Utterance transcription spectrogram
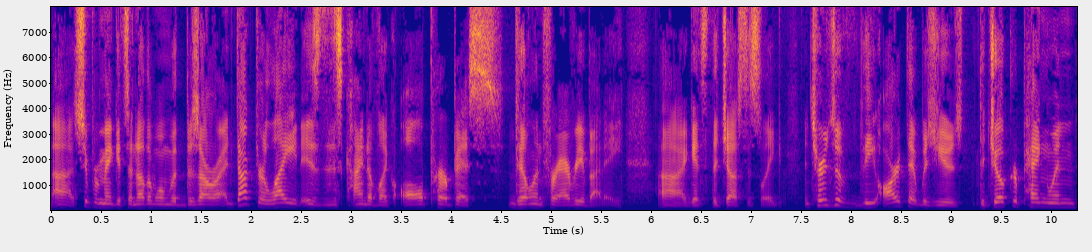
Uh, Superman gets another one with Bizarro. And Dr. Light is this kind of like all purpose villain for everybody uh, against the Justice League. In terms of the art that was used, the Joker Penguin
